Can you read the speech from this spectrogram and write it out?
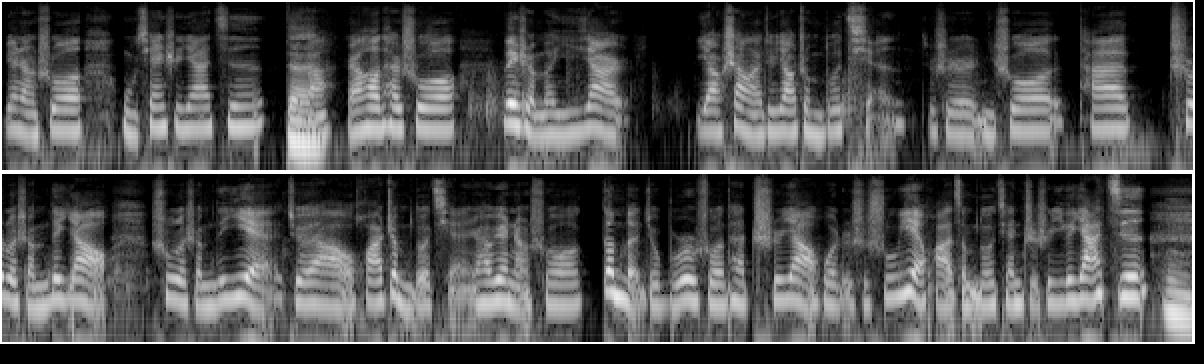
院长说五千是押金，对吧？然后他说为什么一下要上来就要这么多钱？就是你说他吃了什么的药，输了什么的液，就要花这么多钱。然后院长说根本就不是说他吃药或者是输液花这么多钱，只是一个押金。？”嗯，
